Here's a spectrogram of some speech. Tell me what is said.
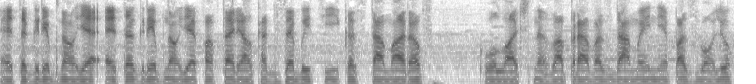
«Это грибное, это грибное!» — повторял, как в забытии Костомаров. «Кулачного права с дамой не позволю!»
